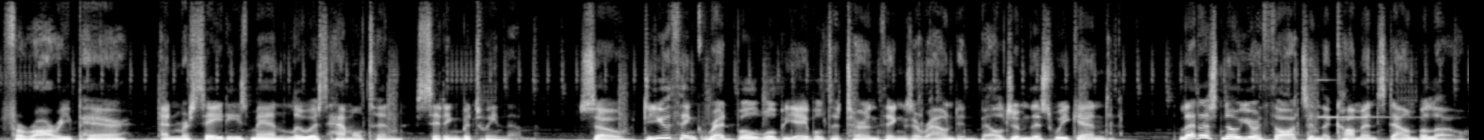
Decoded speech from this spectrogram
Ferrari pair, and Mercedes man Lewis Hamilton sitting between them. So, do you think Red Bull will be able to turn things around in Belgium this weekend? Let us know your thoughts in the comments down below,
